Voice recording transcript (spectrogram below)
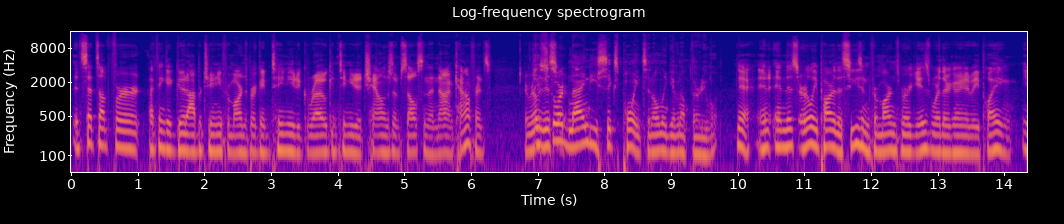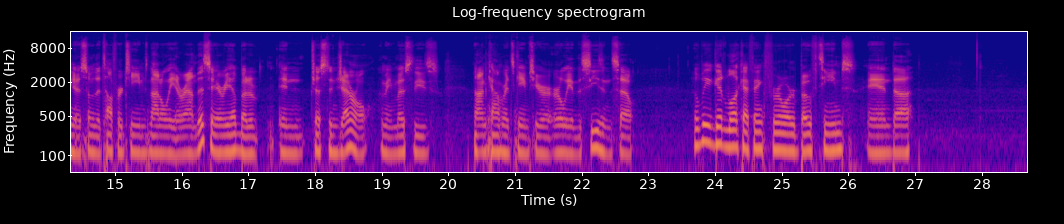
it sets up for I think a good opportunity for Martinsburg to continue to grow, continue to challenge themselves in the non-conference. And really, they scored 96 points and only given up 31. Yeah, and and this early part of the season for Martinsburg is where they're going to be playing, you know, some of the tougher teams not only around this area but in just in general. I mean, most of these non-conference games here are early in the season, so it'll be a good look, I think, for both teams. And uh,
